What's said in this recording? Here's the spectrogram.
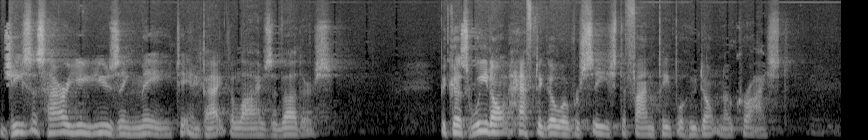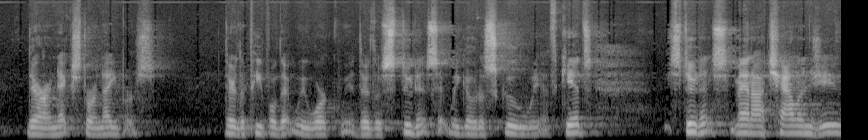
Jesus, how are you using me to impact the lives of others? Because we don't have to go overseas to find people who don't know Christ. They're our next door neighbors. They're the people that we work with. They're the students that we go to school with. Kids, students, man, I challenge you,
